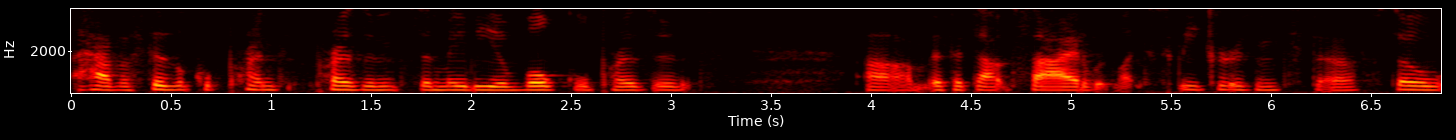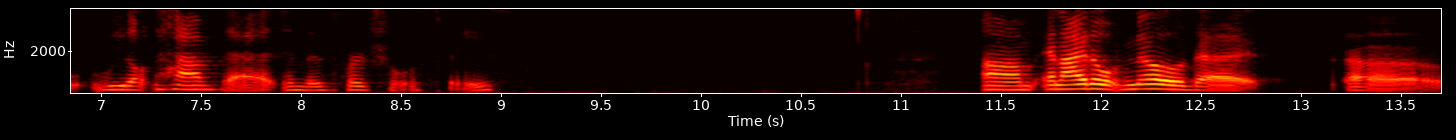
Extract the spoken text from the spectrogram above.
have a physical presence and maybe a vocal presence um, if it's outside with like speakers and stuff. So we don't have that in this virtual space. Um, and I don't know that uh,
